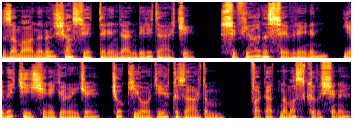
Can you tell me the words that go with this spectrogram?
Zamanının şahsiyetlerinden biri der ki, Süfyan-ı Sevri'nin yemek yiyişini görünce çok yiyor diye kızardım. Fakat namaz kılışını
